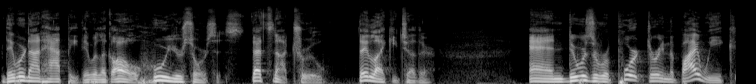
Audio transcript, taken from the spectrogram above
they were not happy. They were like, oh, who are your sources? That's not true. They like each other. And there was a report during the bye week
